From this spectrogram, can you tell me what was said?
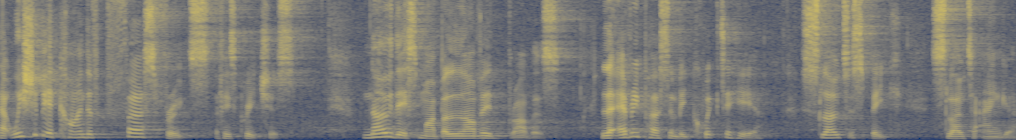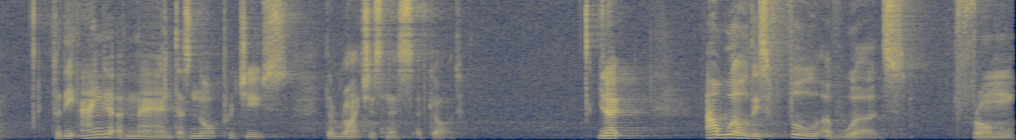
that we should be a kind of first fruits of his creatures. Know this, my beloved brothers. Let every person be quick to hear, slow to speak, slow to anger. For the anger of man does not produce the righteousness of God. You know, our world is full of words, from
